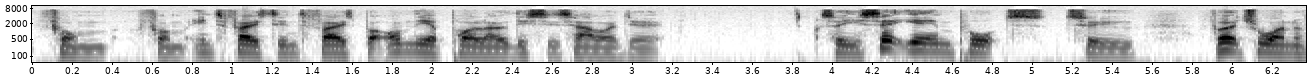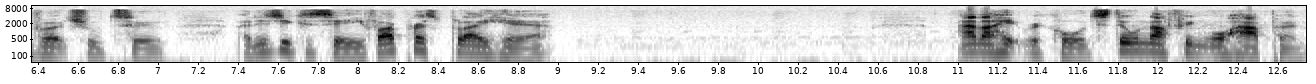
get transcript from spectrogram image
from from interface to interface but on the Apollo this is how I do it. So you set your imports to virtual 1 and virtual 2 and as you can see if I press play here and I hit record still nothing will happen.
